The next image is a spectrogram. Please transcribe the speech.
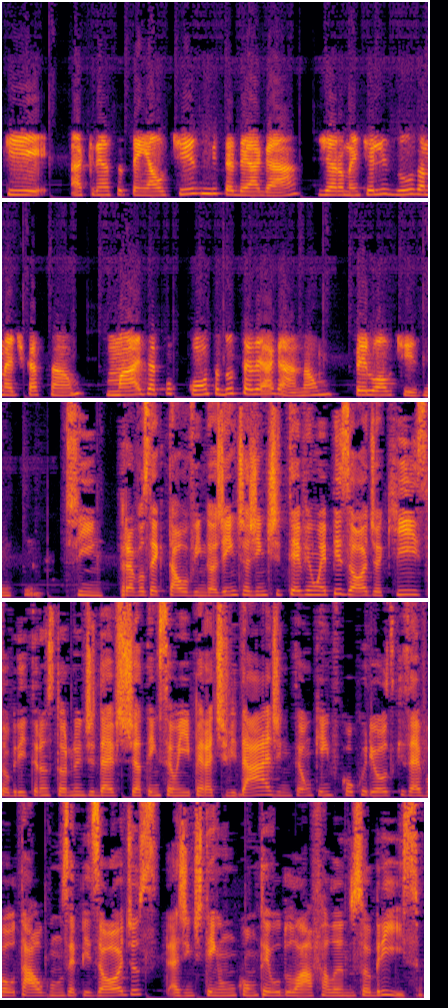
que a criança tem autismo e TDAH, geralmente eles usam a medicação, mas é por conta do TDAH, não pelo autismo sim. Sim, para você que está ouvindo a gente, a gente teve um episódio aqui sobre transtorno de déficit de atenção e hiperatividade, então quem ficou curioso quiser voltar alguns episódios, a gente tem um conteúdo lá falando sobre isso.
